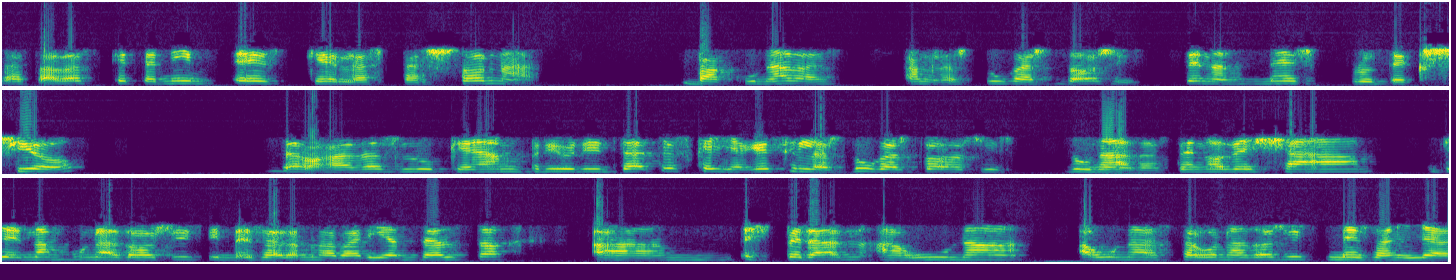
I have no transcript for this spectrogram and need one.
les dades que tenim és que les persones vacunades amb les dues dosis tenen més protecció, de vegades el que han prioritzat és que hi haguessin les dues dosis donades, de no deixar gent amb una dosi i més ara amb la variant Delta um, esperant a una, a una segona dosi més enllà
